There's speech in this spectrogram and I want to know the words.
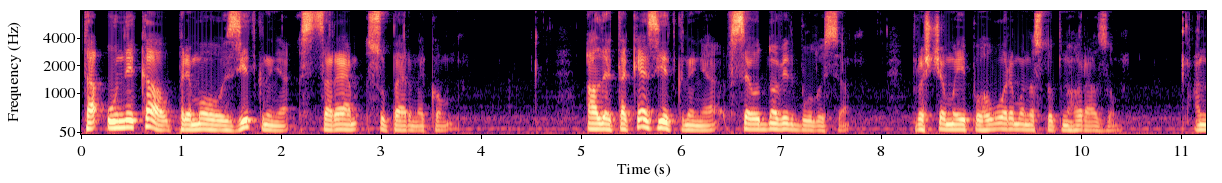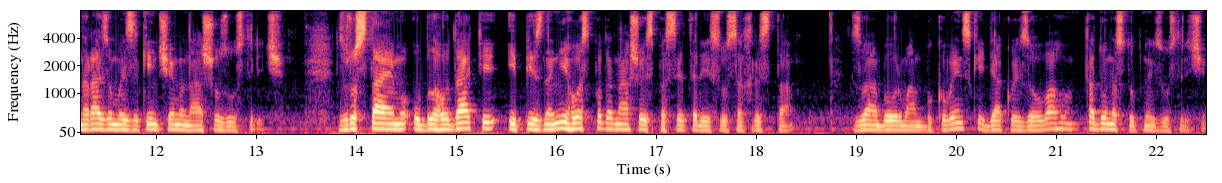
та уникав прямого зіткнення з царем суперником. Але таке зіткнення все одно відбулося, про що ми і поговоримо наступного разу. А наразі ми закінчуємо нашу зустріч. Зростаємо у благодаті і пізнанні Господа нашого Спасителя Ісуса Христа. З вами був Роман Буковинський. Дякую за увагу та до наступної зустрічі.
